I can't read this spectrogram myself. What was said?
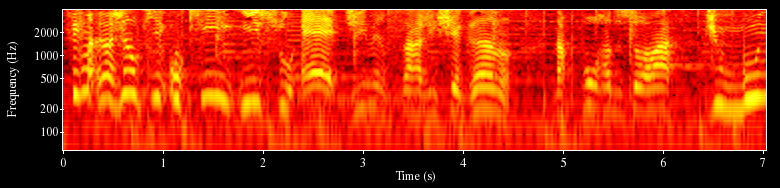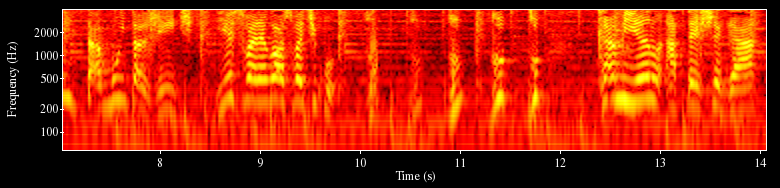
Você imagina o que, o que isso é de mensagem chegando na porra do celular de muita, muita gente. E esse vai negócio vai tipo caminhando até chegar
